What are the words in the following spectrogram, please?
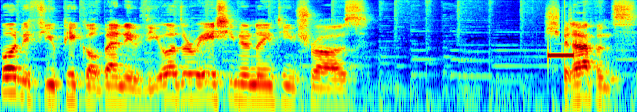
But if you pick up any of the other 18 or 19 Sraiths, shit happens.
